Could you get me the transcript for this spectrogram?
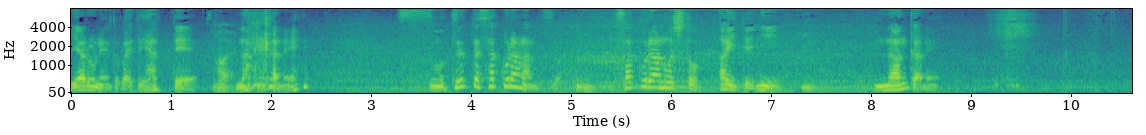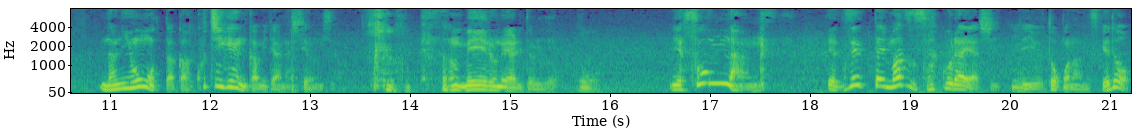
やるねんとか言ってやって、はい。なんかね、すもう絶対桜なんですよ。うん。桜の人相手に、なんかね、何を思ったか、口喧嘩みたいなのしてるんですよ。メールのやり取りで。いや、そんなん、いや、絶対まず桜やしっていうとこなんですけど、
